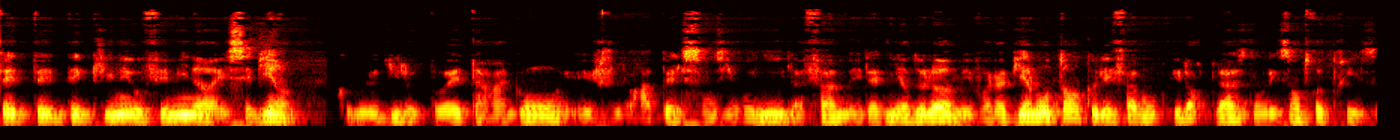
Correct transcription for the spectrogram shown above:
était décliné au féminin, et c'est bien. Comme le dit le poète Aragon, et je le rappelle sans ironie, la femme est l'avenir de l'homme, et voilà bien longtemps que les femmes ont pris leur place dans les entreprises.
